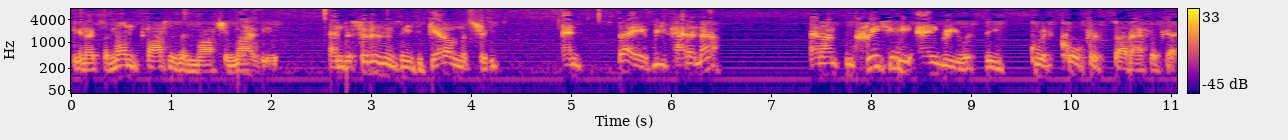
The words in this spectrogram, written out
you know, it's a non-partisan march in my view. And the citizens need to get on the streets and say, we've had enough. And I'm increasingly angry with the with corporate South Africa.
